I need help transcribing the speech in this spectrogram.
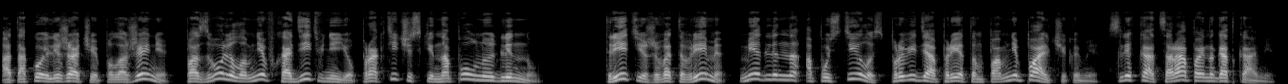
А такое лежачее положение позволило мне входить в нее практически на полную длину. Третья же в это время медленно опустилась, проведя при этом по мне пальчиками, слегка царапая ноготками.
